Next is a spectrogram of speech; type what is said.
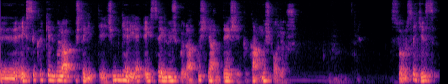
Ee, eksi 47 bölü 60 da gittiği için geriye eksi 53 bölü 60 yani D şıkkı kalmış oluyor. Soru 8.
